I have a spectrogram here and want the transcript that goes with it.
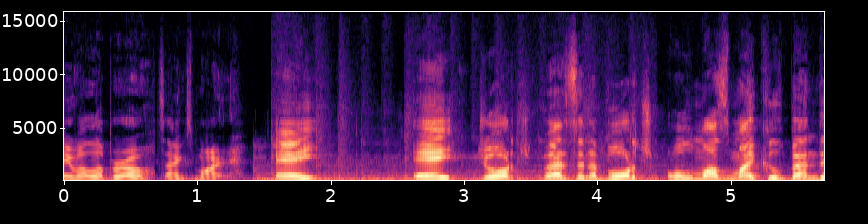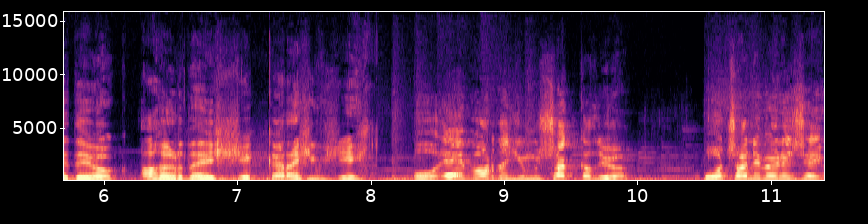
Eyvallah bro. Thanks Marty. Hey Ey George versene borç. Olmaz Michael bende de yok. Ahırda eşek kara şimşek. O E bu arada yumuşak kalıyor. O hani böyle şey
